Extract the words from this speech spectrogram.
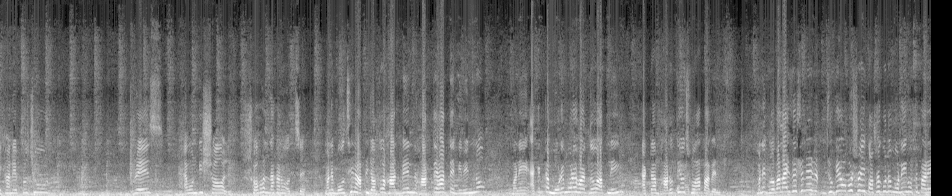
এখানে প্রচুর ড্রেস এমনকি শল শল দেখানো হচ্ছে। মানে বলছি না, আপনি যত হাঁটবেন, হাঁটতে হাঁটতে বিভিন্ন মানে এক একটা মোড়ে মোড়ে হয়তো আপনি একটা ভারতীয় ছোঁয়া পাবেন। মানে গ্লোবালাইজেশনের যুগে অবশ্য এই কথাগুলো মনেই হতে পারে,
